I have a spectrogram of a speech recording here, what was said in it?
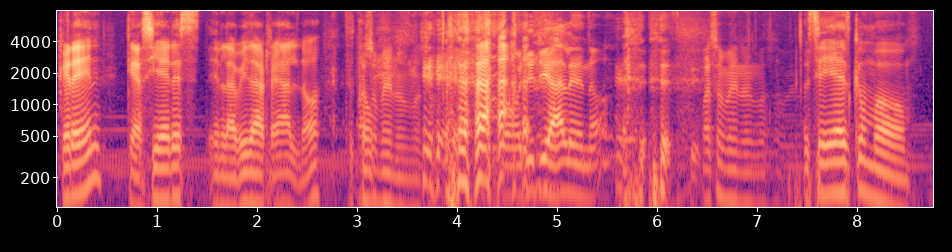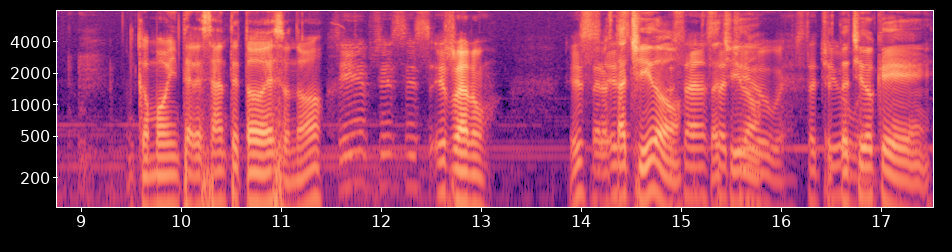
creen que así eres en la vida real, ¿no? Entonces, Más o menos, más o menos. Como Gigi Allen, ¿no? Más o menos, más o menos. Sí, es como, como interesante todo eso, ¿no? Sí, pues es, es, es raro. Es, Pero es- está chido, Está, está está chido. chido, güey. Está chido. Está chido güey. que,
